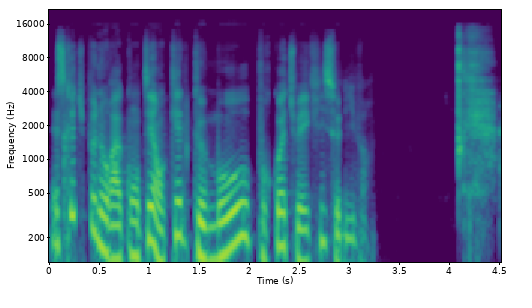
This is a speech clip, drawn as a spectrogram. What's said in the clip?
Est-ce que tu peux nous raconter en quelques mots pourquoi tu as écrit ce livre?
